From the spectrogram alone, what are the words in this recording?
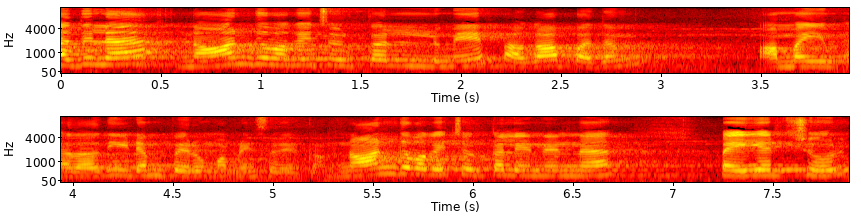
அதில் நான்கு வகை சொற்களிலுமே பகாப்பதம் அமையும் அதாவது இடம்பெறும் அப்படின்னு சொல்லியிருக்காங்க. நான்கு வகை சொற்கள் என்னென்ன? பெயர்ச்சொல்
